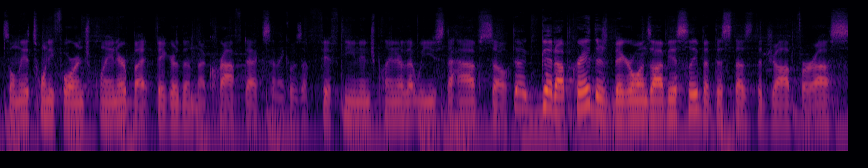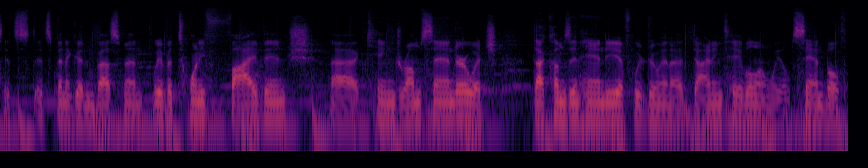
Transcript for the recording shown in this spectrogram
It's only a 24 inch planer, but bigger than the Craftex. I think it was a 15 inch planer that we used to have. So a good upgrade. There's bigger ones obviously, but this does the job for us. It's It's been a good investment. We have a 25 inch uh, King drum sander, which that comes in handy if we're doing a dining table and we'll sand both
